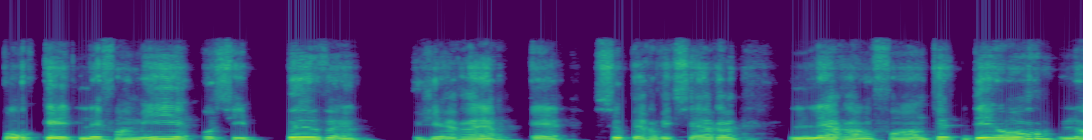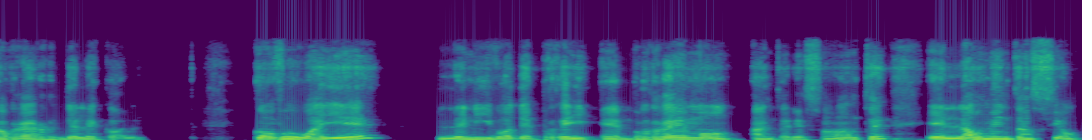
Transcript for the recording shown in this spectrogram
pour que les familles aussi peuvent gérer et superviser leurs enfants dehors l'horaire de l'école. Comme vous voyez, le niveau de prix est vraiment intéressant et l'augmentation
